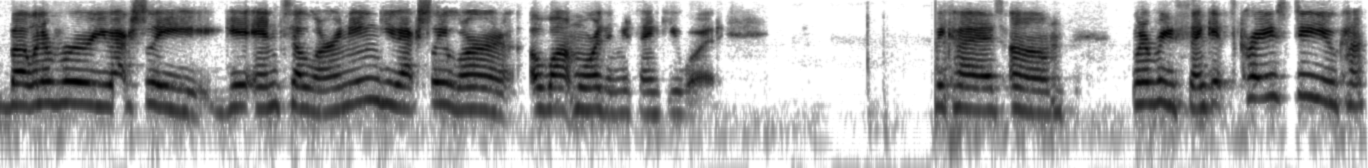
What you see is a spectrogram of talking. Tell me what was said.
but whenever you actually get into learning, you actually learn a lot more than you think you would. Because um, whenever you think it's crazy, you kind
